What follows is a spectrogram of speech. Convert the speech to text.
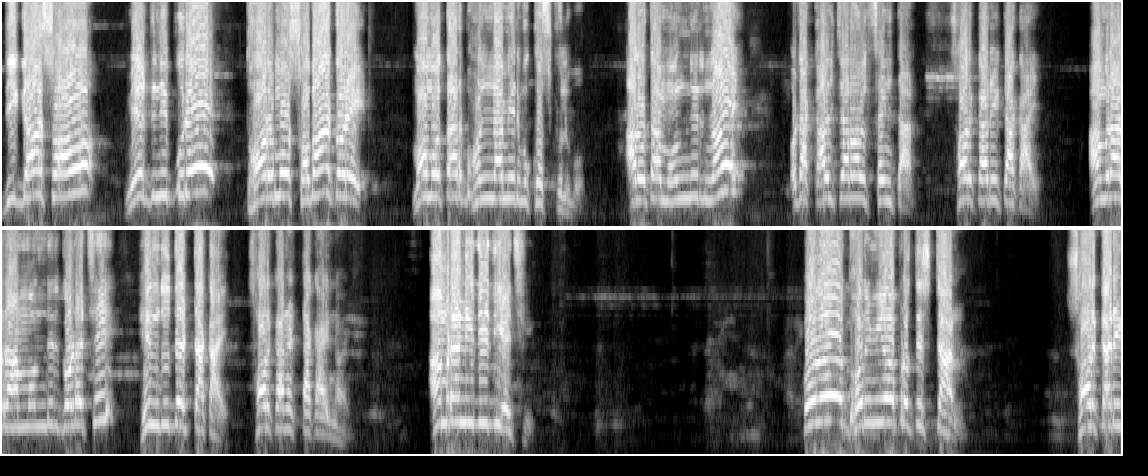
দীঘা সহ মেদিনীপুরে ধর্ম সভা করে মমতার ভণ্ডামির মুখোশ খুলবো। আর ওটা মন্দির নয়, ওটা কালচারাল সেন্টার সরকারি টাকায়। আমরা রাম মন্দির গড়েছি, হিন্দুদের টাকায়, সরকারের টাকায় নয়। আমরা নিধি দিয়েছি। কোন ধর্মীয় প্রতিষ্ঠান সরকারি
